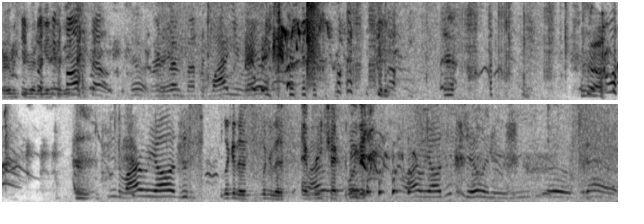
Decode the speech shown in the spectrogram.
purposely running into me. Also, No, Brandon, about to why are you running? Dude, why are we all just Look at this, look at this. Every Why- checkpoint. why are we all just chilling here, dude? Yo, get out.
